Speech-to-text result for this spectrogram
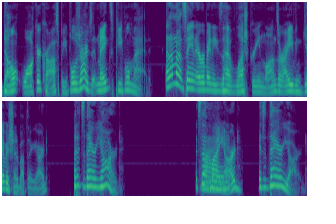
Don't walk across people's yards. It makes people mad. And I'm not saying everybody needs to have lush green lawns or I even give a shit about their yard but it's their yard. It's not my yard. It's their yard.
